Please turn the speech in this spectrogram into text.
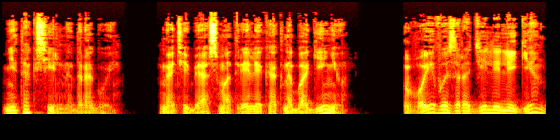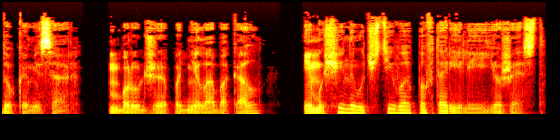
«Не так сильно, дорогой. На тебя смотрели как на богиню». «Вы возродили легенду, комиссар». Бруджа подняла бокал, и мужчины учтиво повторили ее жест.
